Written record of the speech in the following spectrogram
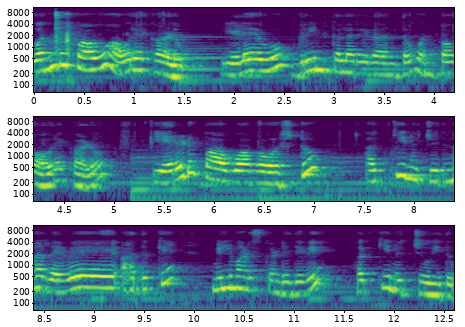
ಒಂದು ಪಾವು ಅವರೆಕಾಳು ಎಳೆವು ಗ್ರೀನ್ ಕಲರ್ ಇರೋಂಥವು ಒಂದು ಪಾವು ಅವರೆಕಾಳು, ಎರಡು ಪಾವು ಆಗೋವಷ್ಟು ಅಕ್ಕಿ ನುಚ್ಚು, ಇದನ್ನ ರವೆ ಅದಕ್ಕೆ ಮಿಲ್ ಮಾಡಿಸ್ಕೊಂಡಿದ್ದೀವಿ. ಅಕ್ಕಿ ನುಚ್ಚು ಇದು,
